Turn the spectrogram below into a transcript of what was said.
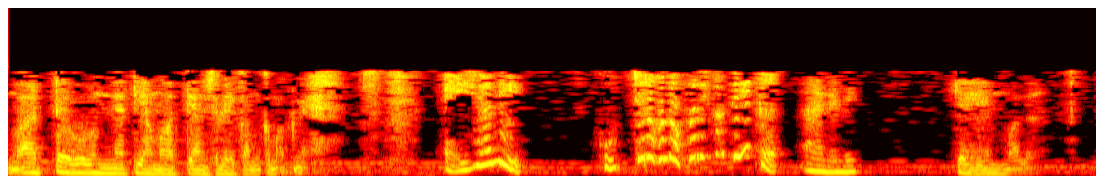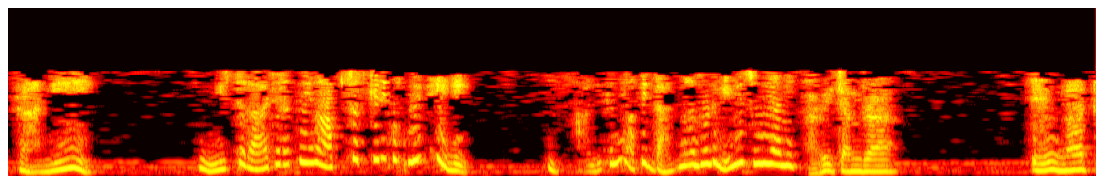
මට ඕන නැති අමාත්‍යංශ ලේකම්කමක් නෑ. ඇයි යන්නේ කොච්චර හොඳ එකක්ද ඒක ආනෙමි. කෙහෙම්මල. රාණී මිස්ටර් රාජරත්නේම අප්සෙට් කෙනෙකුත් නෙවෙයිනේ අනික මේ අපි දන්නා දුන්න මිනිසුන් යන්නේ හරි චන්ද්‍රා. ඒ වුණාට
